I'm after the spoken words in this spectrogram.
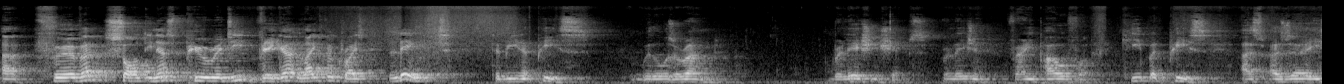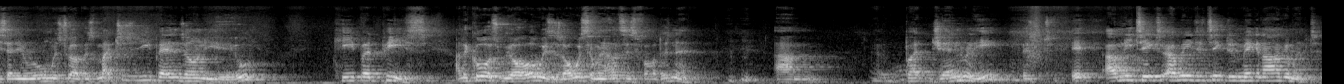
uh, fervour, saltiness, purity, vigour, life for Christ, linked to being at peace with those around. Relationships, relation, very powerful. Keep at peace. As, as uh, he said in Romans 12, as much as it depends on you, keep at peace. And of course, we always, it's always someone else's fault, isn't it? Um, but generally, it, it, how many takes how many did it take to make an argument?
